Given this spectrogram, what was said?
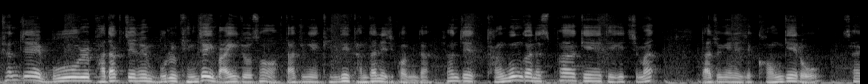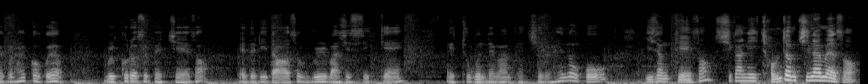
현재 물 바닥재는 물을 굉장히 많이 줘서 나중에 굉장히 단단해질 겁니다. 현재 당분간은 습하게 되겠지만 나중에는 이제 건개로 사육을 할 거고요. 물그릇을 배치해서 애들이 나와서 물 마실 수 있게 두 군데만 배치를 해 놓고 이 상태에서 시간이 점점 지나면서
